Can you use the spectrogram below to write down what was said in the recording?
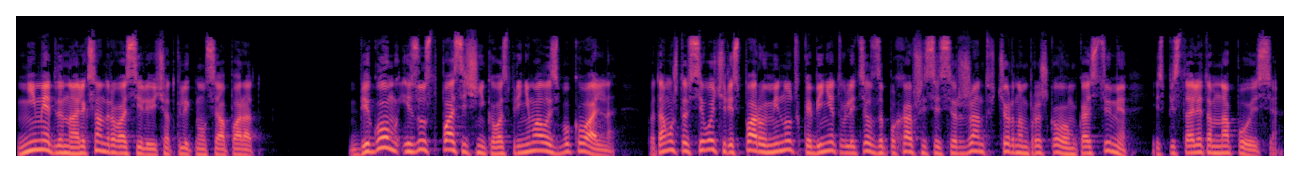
«Немедленно, Александр Васильевич», — откликнулся аппарат. «Бегом» из уст пасечника воспринималось буквально — потому что всего через пару минут в кабинет влетел запыхавшийся сержант в черном прыжковом костюме и с пистолетом на поясе.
